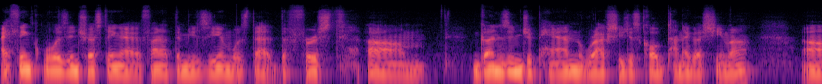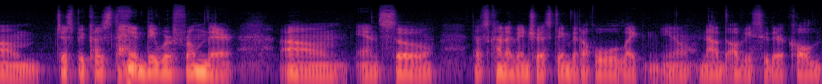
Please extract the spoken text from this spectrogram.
I think what was interesting, I found out the museum was that the first um, guns in Japan were actually just called Tanegashima, um, just because they, they were from there. Um, and so that's kind of interesting that a whole like you know now obviously they're called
